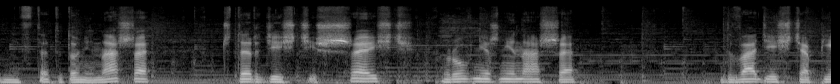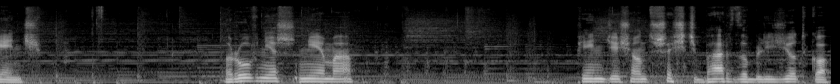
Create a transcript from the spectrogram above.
niestety to nie nasze 46 również nie nasze 25 również nie ma 56 bardzo bliziutko,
